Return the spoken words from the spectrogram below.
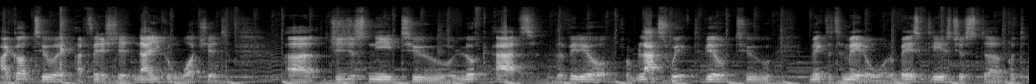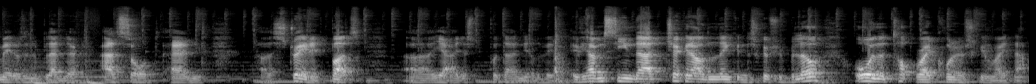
I got to it, I finished it, now you can watch it. Uh, you just need to look at the video from last week to be able to make the tomato water. Basically, it's just uh, put tomatoes in a blender, add salt, and uh, strain it. But uh, yeah, I just put that in the other video. If you haven't seen that, check it out in the link in the description below or in the top right corner of the screen right now.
